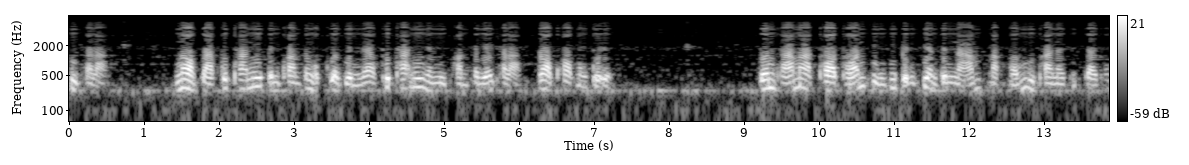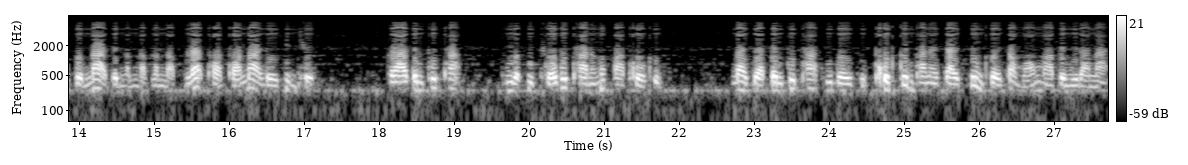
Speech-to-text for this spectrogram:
ที่ฉลาด นอกจากพุทธานี้เป็นความสงบเยือกเย็นแล้วพุทธานี้ยังมีความเฉลียวฉลาดรอบครอบในตัวเองจนสามารถถอดถอนสิ่งที่เป็นเสี้ยนเป็นหนามหมักหมมอยู่ภายในจิตใจของตนได้เป็นลำดับลำดับ และถอดถอนได้โดยสิ้นเชิงกลายเป็นพุทธะที่แบบจิตโฉพุทธานุปาโคขึ้นได้แก่เป็นพุทธะที่โดยสุดผุดขึ้นภายในใจ ซึ่งเคยเศร้าหมองมาเป็นเวลานาน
